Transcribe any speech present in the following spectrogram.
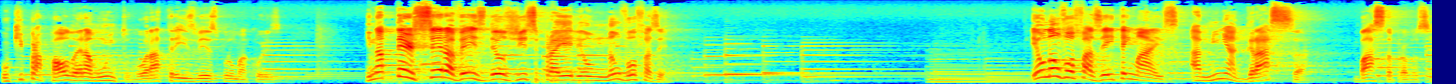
O que para Paulo era muito, orar três vezes por uma coisa. E na terceira vez Deus disse para ele: Eu não vou fazer. Eu não vou fazer e tem mais. A minha graça basta para você.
